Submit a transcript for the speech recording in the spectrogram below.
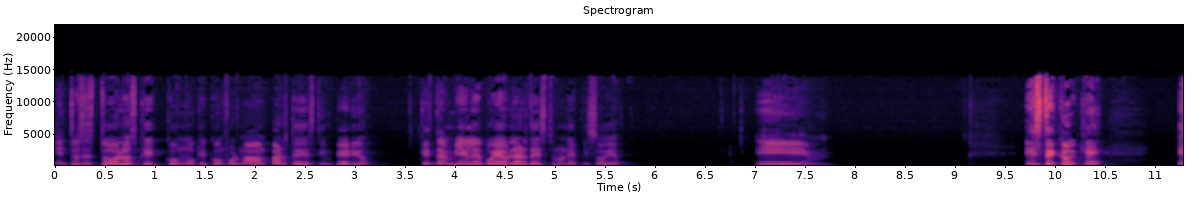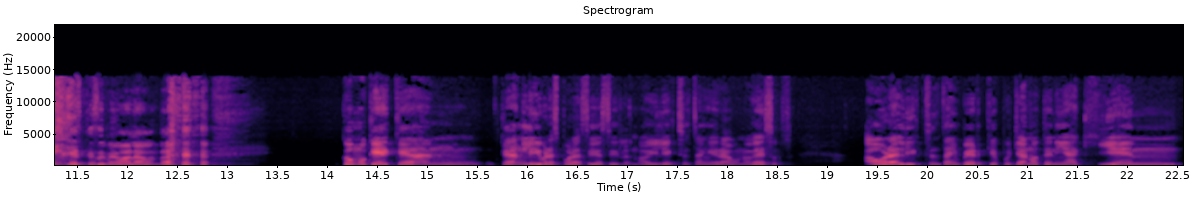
Entonces, todos los que como que conformaban parte de este imperio, que también les voy a hablar de esto en un episodio, eh, este, ¿qué? Es que se me va la onda. Como que quedan, quedan libres, por así decirlo, ¿no? Y Liechtenstein era uno de esos. Ahora Liechtenstein ver que pues ya no tenía quien,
